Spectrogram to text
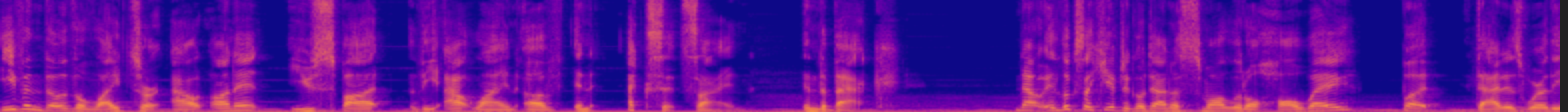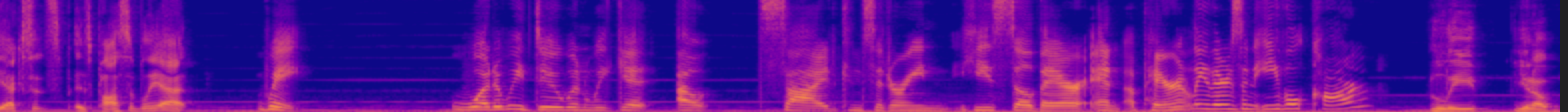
even though the lights are out on it, you spot the outline of an exit sign in the back. Now, it looks like you have to go down a small little hallway, but that is where the exit is possibly at. Wait, what do we do when we get outside, considering he's still there and apparently there's an evil car? Lee, you know,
